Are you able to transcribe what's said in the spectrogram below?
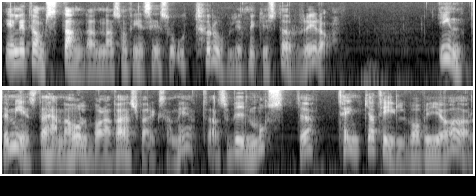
enligt de standarderna som finns är så otroligt mycket större idag. Inte minst det här med hållbar affärsverksamhet. Alltså vi måste tänka till vad vi gör.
